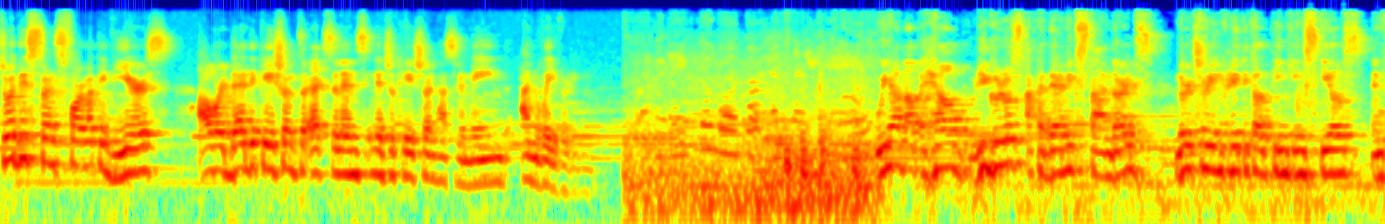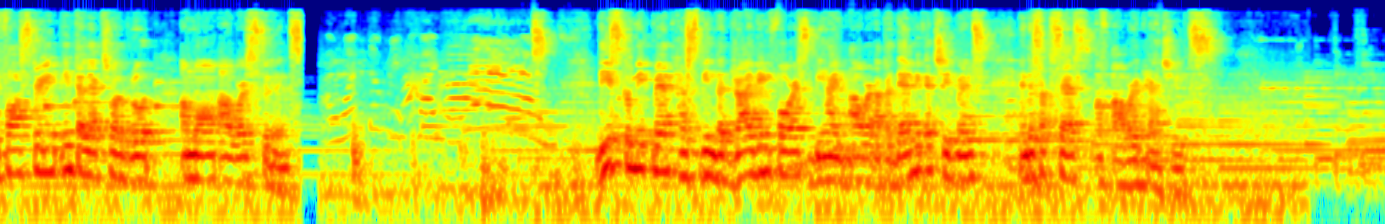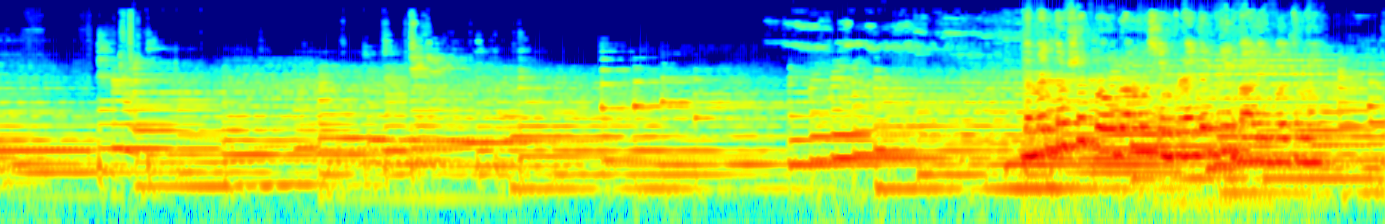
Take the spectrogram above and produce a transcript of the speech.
Through these transformative years, our dedication to excellence in education has remained unwavering. I like to go to SMK. We have upheld rigorous academic standards, nurturing critical thinking skills, and fostering intellectual growth among our students. I want to meet my friends. This commitment has been the driving force behind our academic achievements and the success of our graduates. The mentorship program was incredibly valuable to me.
